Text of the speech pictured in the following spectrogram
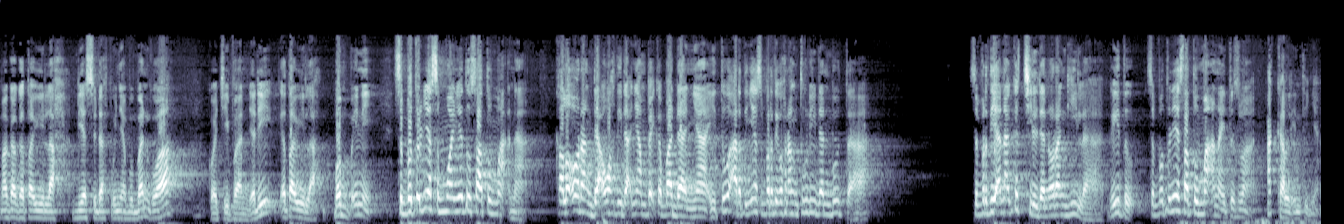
maka ketahuilah dia sudah punya beban kewajiban. Jadi ketahuilah, ini sebetulnya semuanya itu satu makna. Kalau orang dakwah tidak nyampe kepadanya, itu artinya seperti orang tuli dan buta. Seperti anak kecil dan orang gila, gitu. Sebetulnya satu makna itu semua, akal intinya.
